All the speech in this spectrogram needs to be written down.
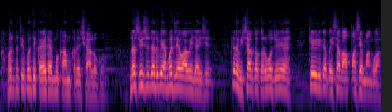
ખબર નથી પડતી કયા ટાઈપનું કામ કરે છે આ લોકો. દસ વીસ હજાર રૂપિયા એમ જ લેવા આવી જાય છે. કે વિચાર તો કરવો જોઈએ. કેવી રીતે પૈસા બાપ પાસે માંગવા?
